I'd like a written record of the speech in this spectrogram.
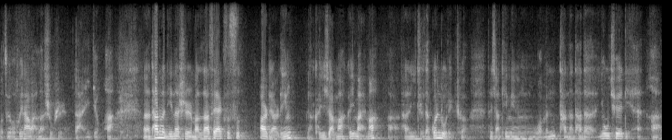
我最后回答完了是不是答案依旧啊？呃，他的问题呢是马自达 CX 四二点零啊，可以选吗？可以买吗？啊，他一直在关注这个车，他想听听我们谈谈它的优缺点啊。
